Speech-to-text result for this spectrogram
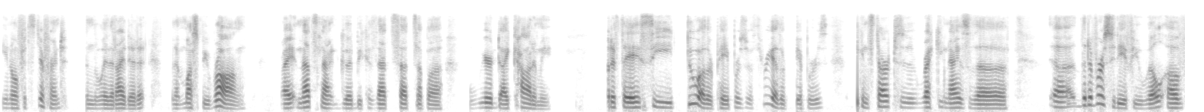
you know, if it's different than the way that I did it, then it must be wrong, right? And that's not good because that sets up a weird dichotomy. But if they see two other papers or three other papers, they can start to recognize the uh, the diversity, if you will, of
